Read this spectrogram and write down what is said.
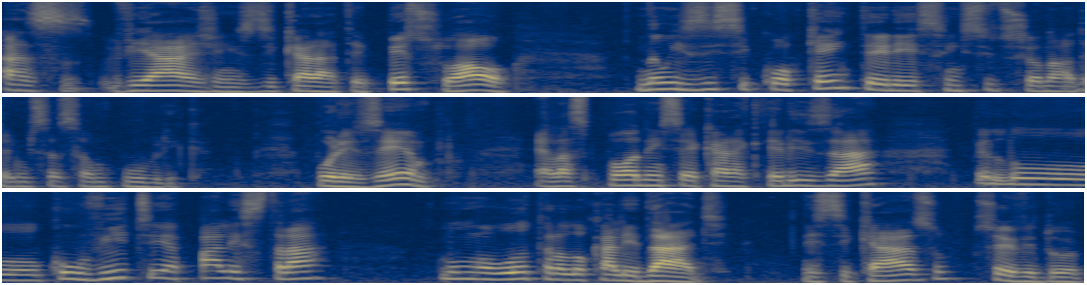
as viagens de caráter pessoal, não existe qualquer interesse institucional da administração pública. Por exemplo, elas podem se caracterizar pelo convite a palestrar numa outra localidade. Nesse caso, o servidor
